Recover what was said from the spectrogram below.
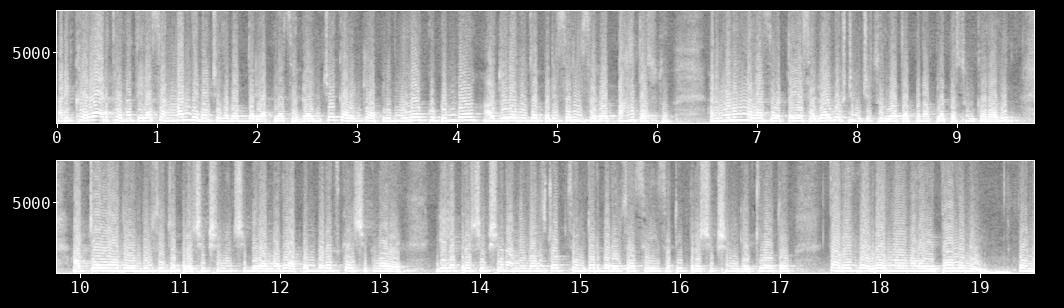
आणि खऱ्या अर्थानं तिला सन्मान देण्याची जबाबदारी आपल्या सगळ्यांची कारण की आपली मुलं कुटुंब आजूबाजूचा परिसर हे सगळं पाहत असतो. आणि म्हणून मला असं वाटतं या सगळ्या गोष्टींची सुरुवात आपण आपल्यापासून करावीत. आजच्या या दोन दिवसाच्या प्रशिक्षण शिबिरामध्ये आपण बरंच काही शिकणार आहे. गेलं प्रशिक्षण आम्ही वन स्टॉप सेंटर भरोसा सेलसाठी प्रशिक्षण घेतलं होतं. त्यावेळेस दौऱ्यामुळे मला येता आलं नाही. पण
